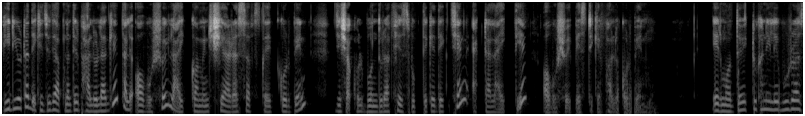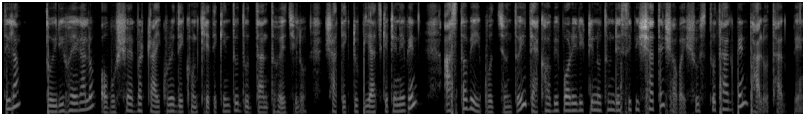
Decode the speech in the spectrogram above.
ভিডিওটা দেখে যদি আপনাদের ভালো লাগে তাহলে অবশ্যই লাইক, কমেন্ট, শেয়ার আর সাবস্ক্রাইব করবেন। যে সকল বন্ধুরা ফেসবুক থেকে দেখছেন একটা লাইক দিয়ে অবশ্যই পেজটিকে ফলো করবেন। এর মধ্যেও একটুখানি লেবুর রস দিলাম। তৈরি হয়ে গেল। অবশ্যই একবার ট্রাই করে দেখুন। খেতে কিন্তু দুর্দান্ত হয়েছিল। সাথে একটু পেঁয়াজ কেটে নেবেন। আজ তবে এই পর্যন্তই। দেখা হবে পরের একটি নতুন রেসিপির সাথে। সবাই সুস্থ থাকবেন, ভালো থাকবেন।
